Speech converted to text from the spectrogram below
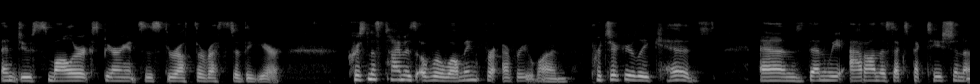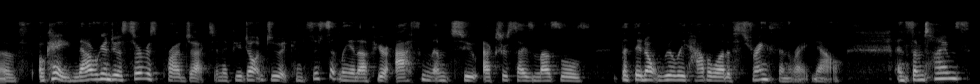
and do smaller experiences throughout the rest of the year. Christmas time is overwhelming for everyone, particularly kids. And then we add on this expectation of, okay, now we're going to do a service project. And if you don't do it consistently enough, you're asking them to exercise muscles that they don't really have a lot of strength in right now. And sometimes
